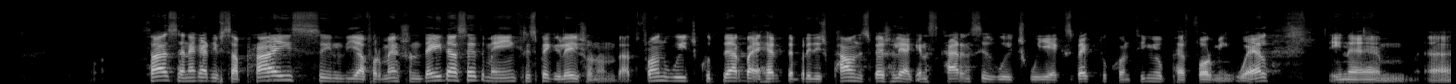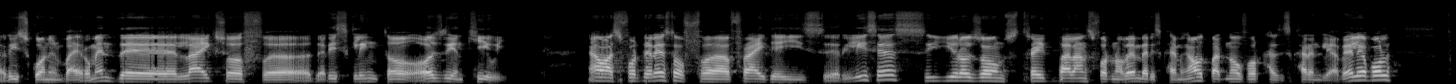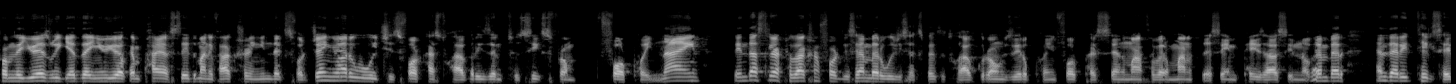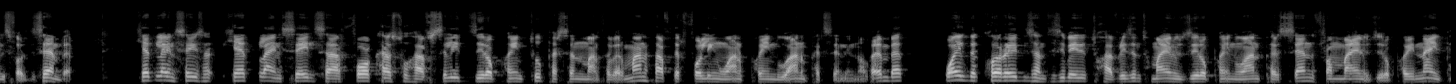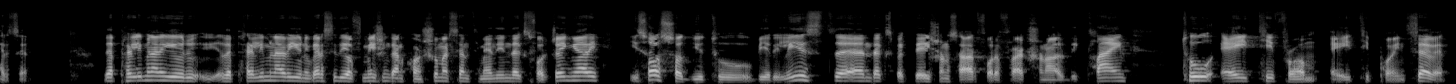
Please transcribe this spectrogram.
Thus, a negative surprise in the aforementioned dataset may increase speculation on that front, which could thereby hurt the British pound, especially against currencies which we expect to continue performing well in a, a risk-on environment, the likes of uh, the risk-linked Aussie and Kiwi. Now, as for the rest of uh, Friday's releases, Eurozone's trade balance for November is coming out, but no forecast is currently available. From the US, we get the New York Empire State Manufacturing Index for January, which is forecast to have risen to 6 from 4.9. The industrial production for December, which is expected to have grown 0.4% month over month, the same pace as in November, and the retail sales for December. Headline sales, headline sales are forecast to have slid 0.2% month over month after falling 1.1% in November, while the core rate is anticipated to have risen to minus 0.1 from minus 0.9%. The preliminary, the preliminary University of Michigan Consumer Sentiment Index for January is also due to be released, and expectations are for a fractional decline to 80 from 80.7.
